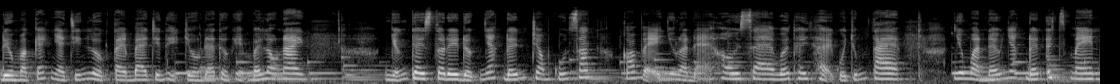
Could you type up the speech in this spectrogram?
Điều mà các nhà chiến lược tài ba trên thị trường đã thực hiện bấy lâu nay những case study được nhắc đến trong cuốn sách có vẻ như là đã hơi xa với thế hệ của chúng ta nhưng mà nếu nhắc đến X-Men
